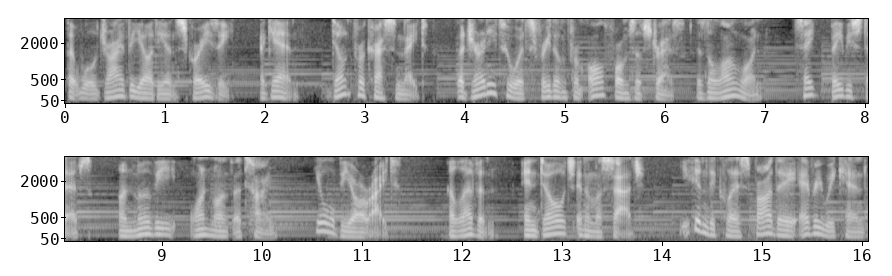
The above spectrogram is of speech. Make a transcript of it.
that will drive the audience crazy. Again, don't procrastinate. The journey towards freedom from all forms of stress is a long one. Take baby steps on movie one month at a time. You will be alright. 11. Indulge in a massage. You can declare spa day every weekend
